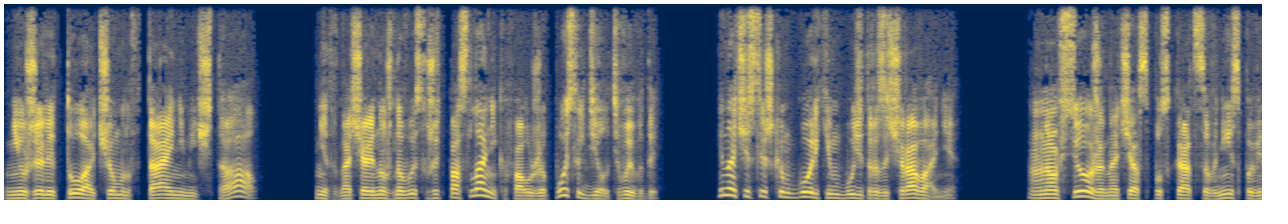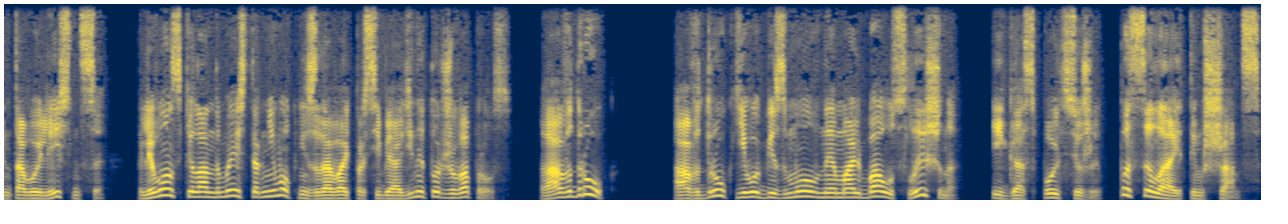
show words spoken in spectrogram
Неужели то, о чем он втайне мечтал? Нет, вначале нужно выслушать посланников, а уже после делать выводы. Иначе слишком горьким будет разочарование. Но все же, начав спускаться вниз по винтовой лестнице, Ливонский ландмейстер не мог не задавать про себя один и тот же вопрос. А вдруг? А вдруг его безмолвная мольба услышана, и Господь все же посылает им шанс?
